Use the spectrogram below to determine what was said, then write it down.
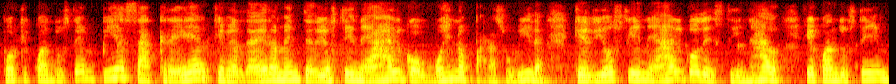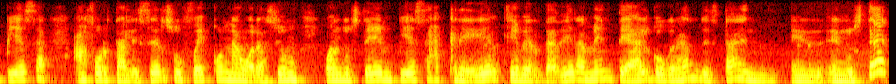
Porque cuando usted empieza a creer que verdaderamente Dios tiene algo bueno para su vida, que Dios tiene algo destinado, que cuando usted empieza a fortalecer su fe con la oración, cuando usted empieza a creer que verdaderamente algo grande está en, en usted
